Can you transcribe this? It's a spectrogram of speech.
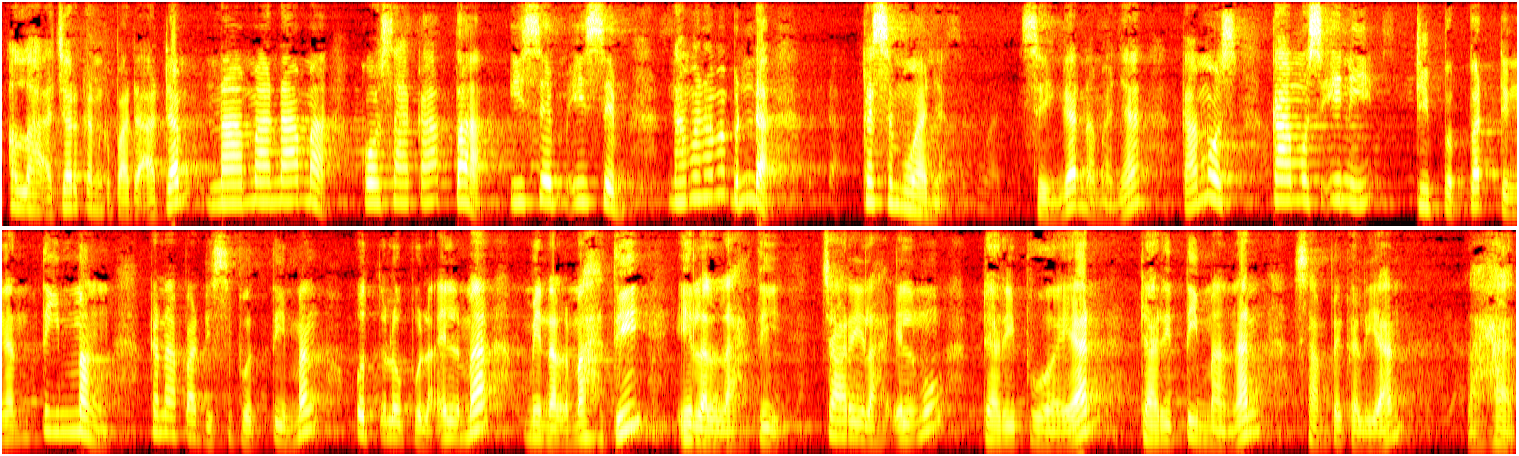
Allah ajarkan kepada Adam nama-nama, kosakata, isim-isim, nama-nama benda kesemuanya. Sehingga namanya kamus. Kamus ini dibebat dengan timang. Kenapa disebut timang? Utlubul ilma minal mahdi ilal lahdi. Carilah ilmu dari buayan dari timangan sampai ke liang lahat.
